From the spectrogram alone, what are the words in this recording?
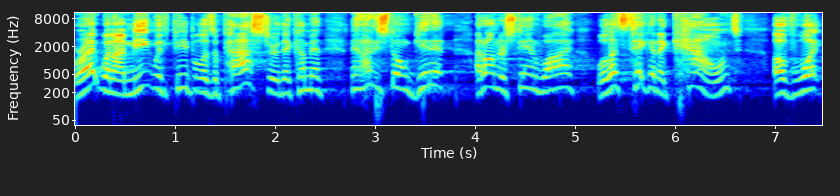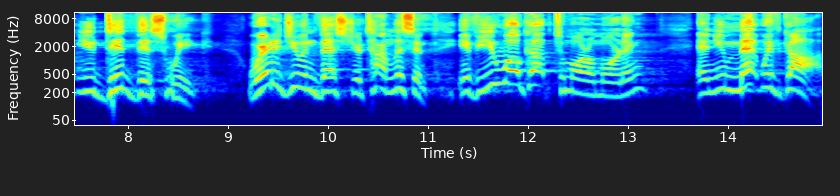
right? When I meet with people as a pastor, they come in, man, I just don't get it. I don't understand why. Well, let's take an account of what you did this week. Where did you invest your time? Listen, if you woke up tomorrow morning and you met with God,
